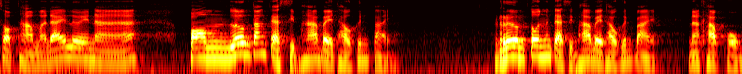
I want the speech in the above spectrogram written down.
สอบถามมาได้เลยนะ ปอมเริ่มตั้งแต่ 15 ใบเทาขึ้นไป เริ่มต้นตั้งแต่ 15 ใบเทาขึ้นไปนะครับผม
